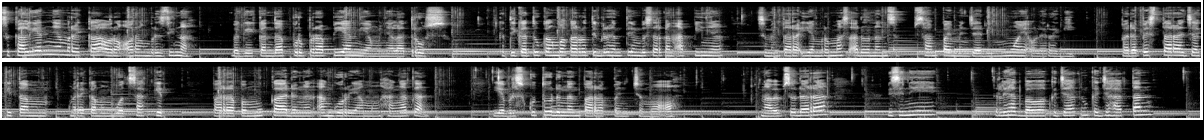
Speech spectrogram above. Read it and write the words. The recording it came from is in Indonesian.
Sekaliannya mereka orang-orang berzina, bagaikan dapur perapian yang menyala terus. Ketika tukang bakar roti berhenti membesarkan apinya, sementara ia meremas adonan sampai menjadi muai oleh ragi. Pada pesta raja kita mereka membuat sakit para pemuka dengan anggur yang menghangatkan. Ia bersekutu dengan para pencemooh. Nah, Bapak Saudara, di sini terlihat bahwa kejahatan-kejahatan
